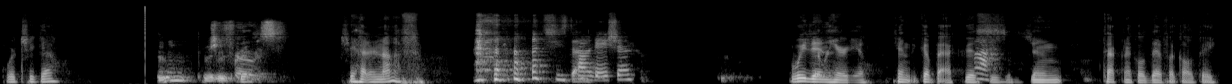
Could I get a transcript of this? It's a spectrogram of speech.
Where'd she go? Hmm? Was She froze. She had enough. She's done. foundation. We didn't hear you. Can go back. This Ah. is a Zoom technical difficulty.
